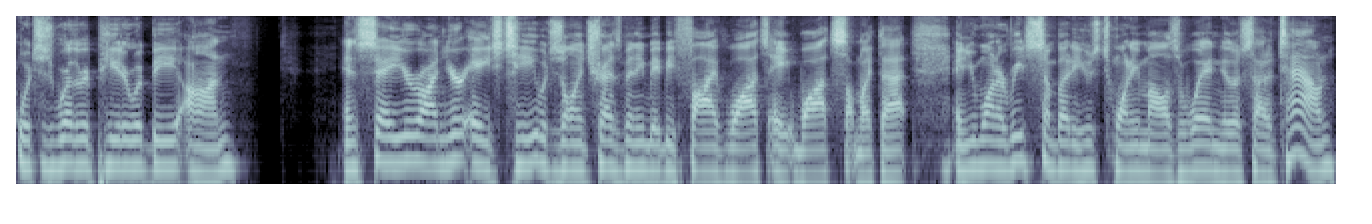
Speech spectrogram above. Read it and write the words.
which is where the repeater would be on and say you're on your HT, which is only transmitting maybe five watts, eight watts, something like that, and you want to reach somebody who's 20 miles away on the other side of town,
